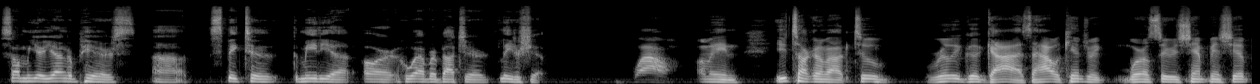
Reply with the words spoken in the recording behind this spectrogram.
some of your younger peers, uh, speak to the media or whoever about your leadership? Wow. I mean, you're talking about two really good guys. The Howard Kendrick World Series championship,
